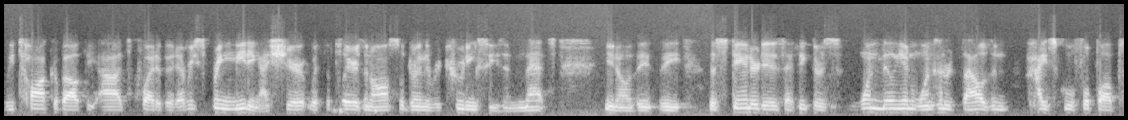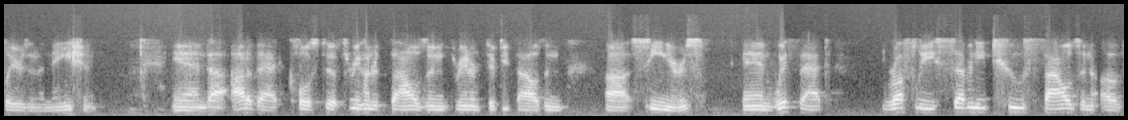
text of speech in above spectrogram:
we talk about the odds quite a bit. Every spring meeting, I share it with the players and also during the recruiting season. And that's, you know, the, the, the standard is I think there's 1,100,000 high school football players in the nation. And uh, out of that, close to 300,000, 350,000 uh, seniors. And with that, roughly 72,000 of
